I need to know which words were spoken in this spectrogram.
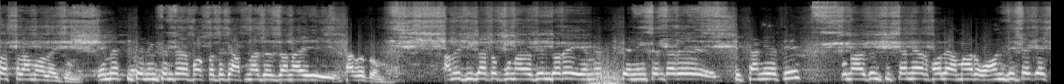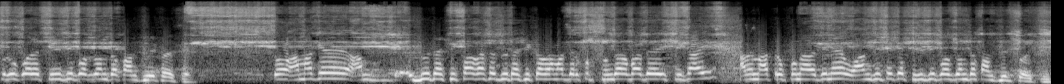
আসসালামু আলাইকুম। এমএসসি ট্রেনিং সেন্টারের পক্ষ থেকে আপনাদের জানাই স্বাগতম। আমি বিগত পনেরো দিন ধরে এমএসসি ট্রেনিং সেন্টারে শিক্ষা নিয়েছি। পনেরো দিন শিক্ষা নেওয়ার ফলে আমার ওয়ান জি থেকে শুরু করে থ্রি জি পর্যন্ত কমপ্লিট হয়েছে। তো আমাকে আম- দুটা শিক্ষক আছে দুটা শিক্ষক আমাদের খুব সুন্দরভাবে শেখায়। আমি মাত্র পনেরো দিনে ওয়ান জি থেকে থ্রি জি পর্যন্ত কমপ্লিট করেছি।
